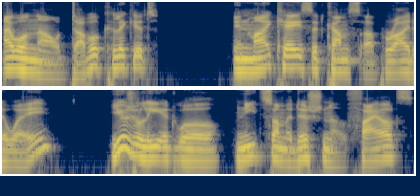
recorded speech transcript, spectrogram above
I will now double click it. In my case it comes up right away. Usually it will need some additional files.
